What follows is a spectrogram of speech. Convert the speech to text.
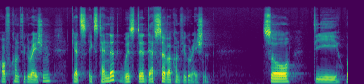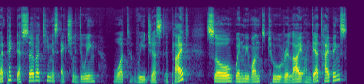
of configuration gets extended with the dev server configuration. So the Webpack dev server team is actually doing what we just applied. So when we want to rely on their typings,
